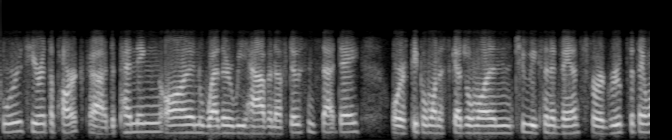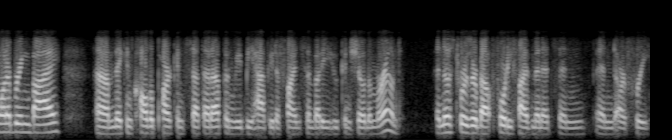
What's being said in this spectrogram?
tours here at the park, uh, depending on whether we have enough docents that day or if people want to schedule one two weeks in advance for a group that they want to bring by, um, they can call the park and set that up, and we'd be happy to find somebody who can show them around. And those tours are about 45 minutes and, and are free.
